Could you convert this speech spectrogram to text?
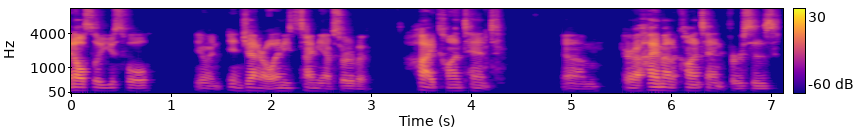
and also useful, you know, in, in general, anytime you have sort of a high content um, or a high amount of content versus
